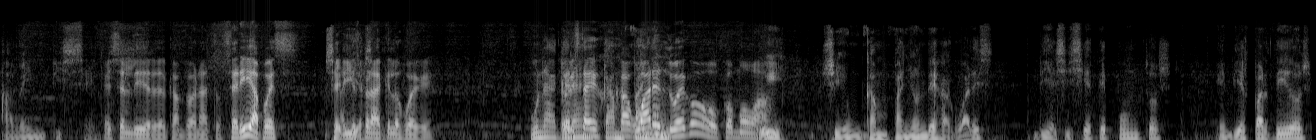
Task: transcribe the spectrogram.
a 26. Es el líder del campeonato. Sería, pues. Hay Sería, que esperar sería. que lo juegue. Una ¿Él gran está de campaña. Jaguares luego o cómo va? Uy, Sí, un campañón de Jaguares, 17 puntos en 10 partidos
